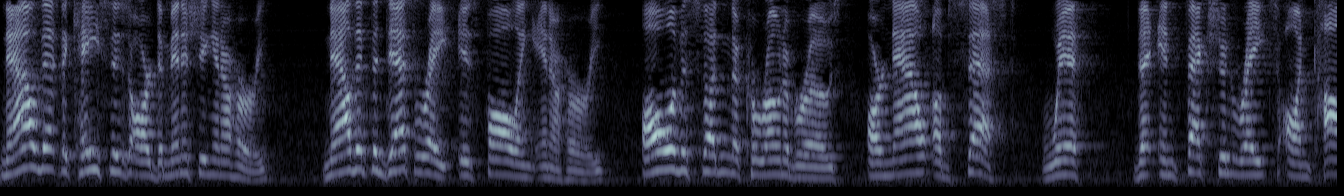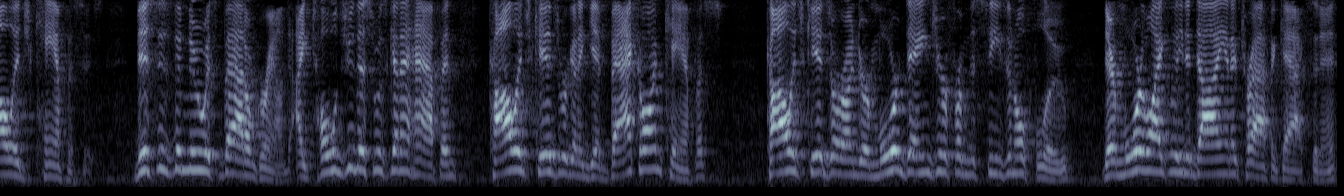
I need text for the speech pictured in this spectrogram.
Now that the cases are diminishing in a hurry, now that the death rate is falling in a hurry, all of a sudden the Corona Bros are now obsessed with the infection rates on college campuses. This is the newest battleground. I told you this was going to happen. College kids were going to get back on campus. College kids are under more danger from the seasonal flu. They're more likely to die in a traffic accident.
